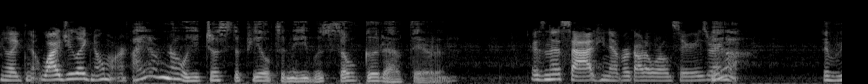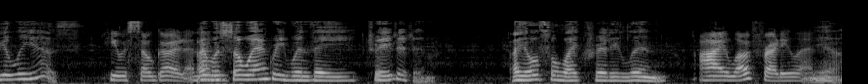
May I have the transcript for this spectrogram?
You like? No, why'd you like Nomar? I don't know, he just appealed to me. He was so good out there. And, Isn't it sad he never got a World Series ring? yeah, it really is. He was so good, and I was so angry when they traded him. I also like Freddie Lynn. I love Freddie Lynn. Yeah.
